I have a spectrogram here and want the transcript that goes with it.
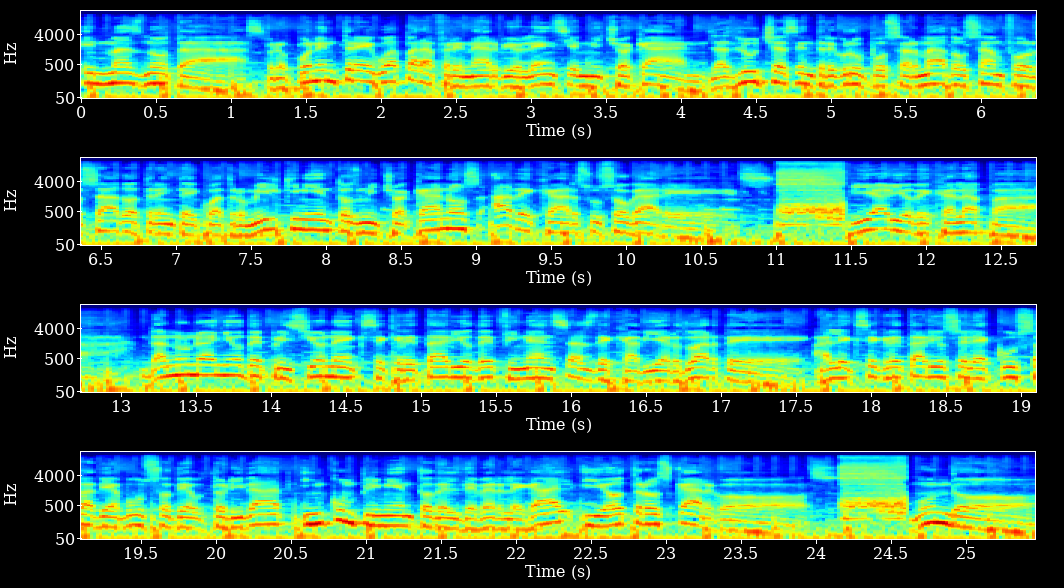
En más notas, proponen tregua para frenar violencia en Michoacán. Las luchas entre grupos armados han forzado a 34.500 michoacanos a dejar sus hogares. Diario de Jalapa. Dan un año de prisión a exsecretario de Finanzas de Javier Duarte. Al exsecretario se le acusa de abuso de autoridad, incumplimiento del deber legal y otros cargos. Mundo.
